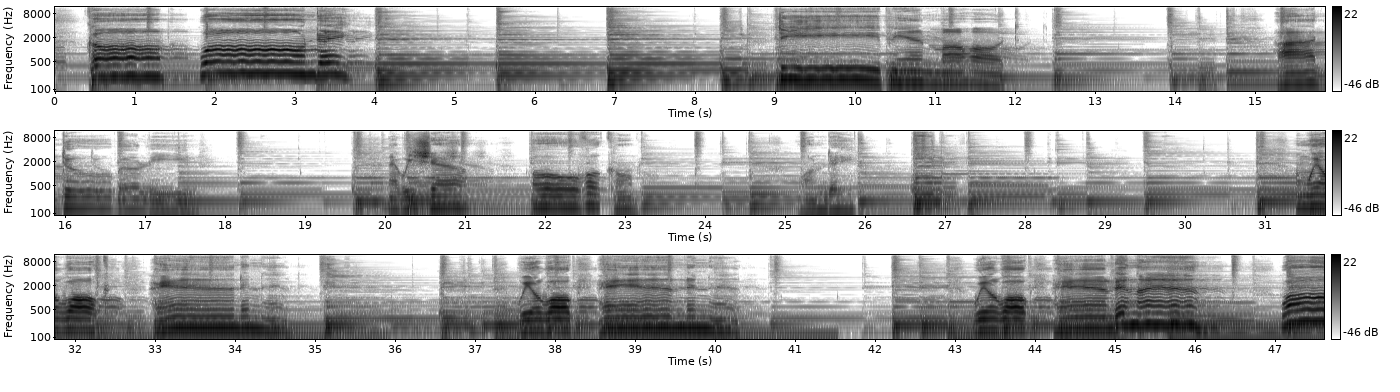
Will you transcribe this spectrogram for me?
we shall overcome one day. And we'll walk hand in hand. We'll walk hand in hand. We'll walk hand in hand one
